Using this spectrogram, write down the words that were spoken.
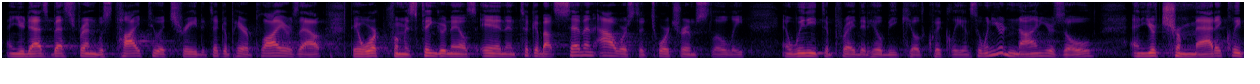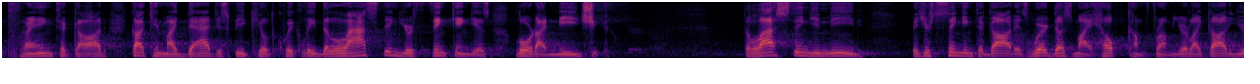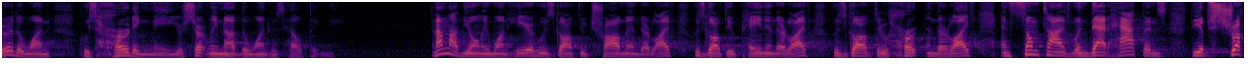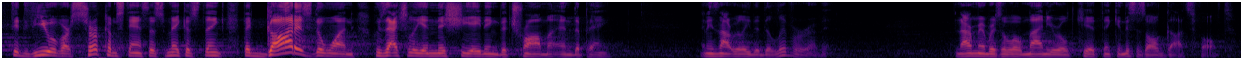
And your dad's best friend was tied to a tree. They took a pair of pliers out. They worked from his fingernails in and took about seven hours to torture him slowly. And we need to pray that he'll be killed quickly. And so when you're nine years old and you're traumatically praying to God, God, can my dad just be killed quickly? The last thing you're thinking is, Lord, I need you. The last thing you need that you're singing to God is, Where does my help come from? You're like, God, you're the one who's hurting me. You're certainly not the one who's helping me. And I'm not the only one here who's gone through trauma in their life, who's gone through pain in their life, who's gone through hurt in their life. And sometimes when that happens, the obstructed view of our circumstances make us think that God is the one who's actually initiating the trauma and the pain. And he's not really the deliverer of it. And I remember as a little nine year old kid thinking, this is all God's fault.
